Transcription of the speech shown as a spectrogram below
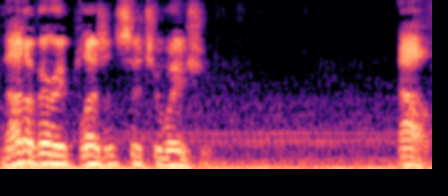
Not a very pleasant situation. Now,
